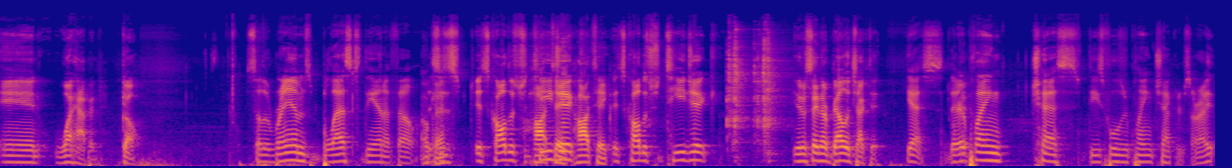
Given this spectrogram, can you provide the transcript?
And what happened? Go. so the Rams blessed the NFL. Okay. This is it's called a Hot strategic. take. Hot take. It's called a strategic. You're saying they're Belichicked it. Yes, they're Okay. playing chess. These fools are playing checkers. All right.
